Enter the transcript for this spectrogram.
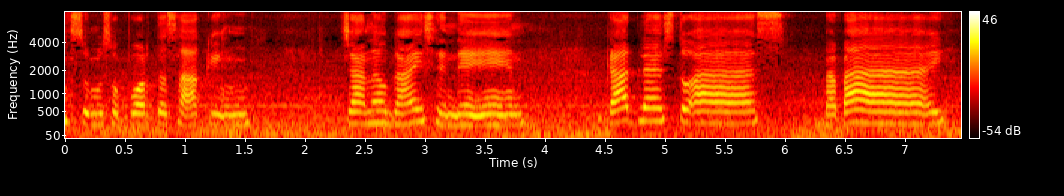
sumusuporta sa aking channel guys. And then God bless to us. Bye-bye.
